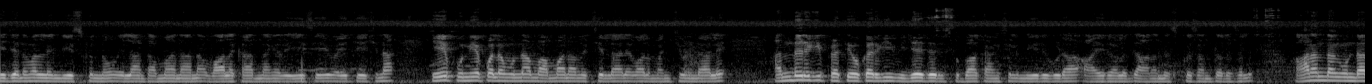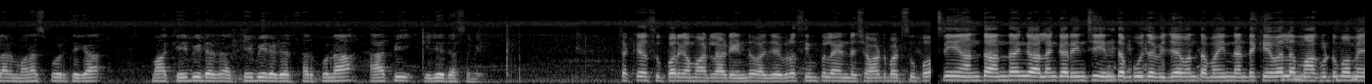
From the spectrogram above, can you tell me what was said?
ఏ జన్మలు నేను చేసుకున్నావు? ఎలాంటి అమ్మా నాన్న? వాళ్ళ కారణంగా ఏ సేవ అయితే చేసినా ఏ పుణ్యఫలం ఉన్నా మా అమ్మ నాన్న చెల్లాలి వాళ్ళు మంచిగా ఉండాలి. అందరికీ ప్రతి ఒక్కరికి విజయదశమి శుభాకాంక్షలు. మీరు కూడా ఆయురాలతో ఆనంద సుఖ సంతోషాలు. ఆనందంగా ఉండాలని మనస్ఫూర్తిగా మా కేబీ కేబీ రెడర్ తరఫున హ్యాపీ విజయదశమి. చక్కగా సూపర్గా మాట్లాడిండు Ajay bro. Simple and short but super. ని అంత అందంగా అలంకరించి ఇంత పూజ విజయవంతమైందంటే కేవలం మా కుటుంబమే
